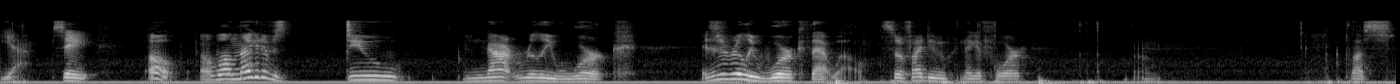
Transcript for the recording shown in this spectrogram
yeah, say, oh, uh, well, negatives do not really work. It doesn't really work that well. So if I do negative 4 um, plus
